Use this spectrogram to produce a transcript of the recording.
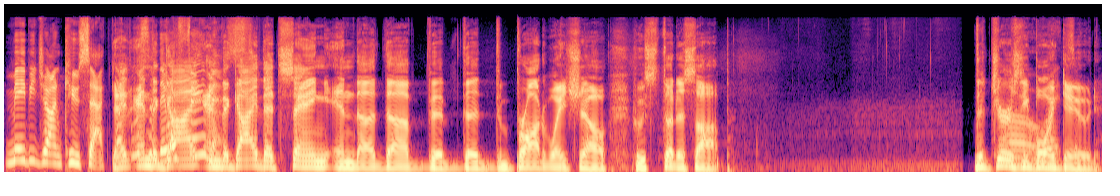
maybe John Cusack. But And, listen, and the guy and the guy that sang in the the, the the the Broadway show who stood us up. The Jersey Oh, boy right. dude.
